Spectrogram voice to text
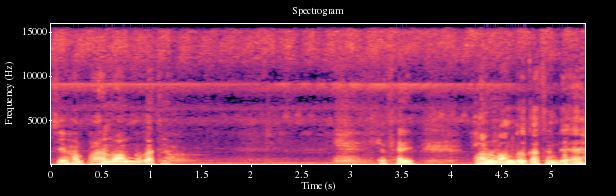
지금 한반완것 같아요. 계단이 반을 완것 같은데.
